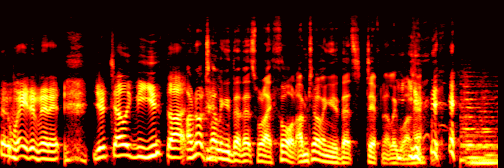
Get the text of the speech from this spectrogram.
Wait a minute. You're telling me you thought I'm not telling you that that's what I thought. I'm telling you that's definitely what happened.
